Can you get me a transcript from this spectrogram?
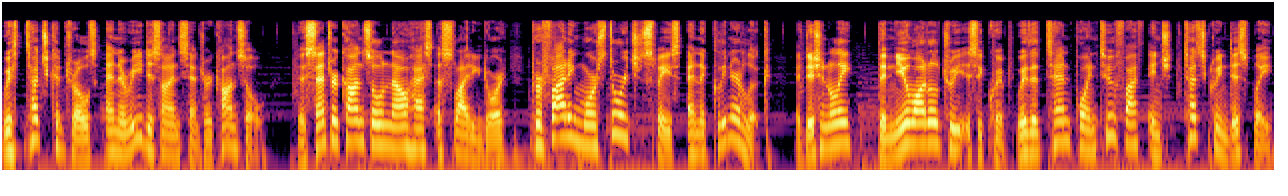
with touch controls and a redesigned center console. The center console now has a sliding door, providing more storage space and a cleaner look. Additionally, the new Model 3 is equipped with a 10.25-inch touchscreen display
